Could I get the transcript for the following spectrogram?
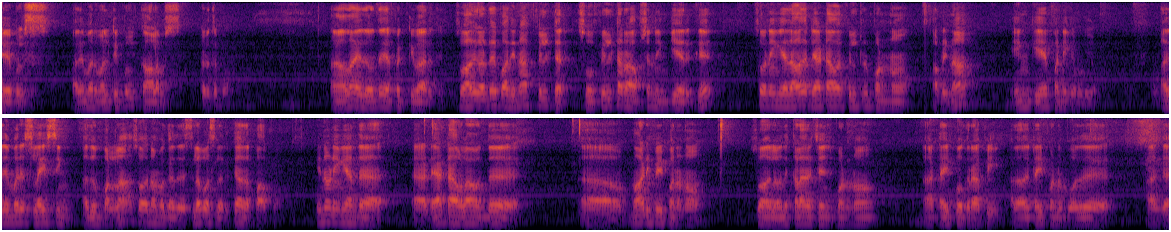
டேபிள்ஸ் அதே மாதிரி மல்டிபிள் காலம்ஸ் எடுத்துப்போம். அதனால தான் இது வந்து எஃபெக்டிவாக இருக்குது ஸோ அதுக்கடுத்து பார்த்தீங்கன்னா ஃபில்டர் ஸோ ஃபில்டர் ஆப்ஷன் இங்கேயே இருக்குது ஸோ நீங்கள் ஏதாவது டேட்டாவை ஃபில்டர் பண்ணணும் அப்படின்னா இங்கேயே பண்ணிக்க முடியும். அதே மாதிரி ஸ்லைசிங் அதுவும் பண்ணலாம். ஸோ நமக்கு அது சிலபஸில் இருக்குது அதை பார்ப்போம். இன்னும் நீங்கள் அந்த டேட்டாவெலாம் வந்து மாடிஃபை பண்ணணும். ஸோ அதில் வந்து கலரை சேஞ்ச் பண்ணணும். டைப்போகிராஃபி அதாவது டைப் பண்ணும்போது அங்கே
